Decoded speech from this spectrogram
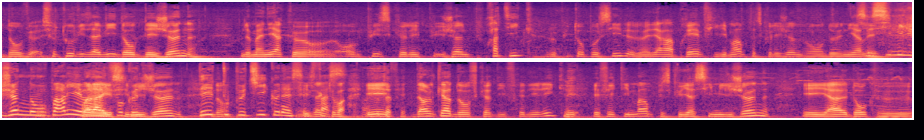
donc surtout vis-à-vis donc des jeunes, de manière que on puisse que les jeunes pratiquent le plus tôt possible, de manière après finalement parce que les jeunes vont devenir Ces les 6000 jeunes dont vous parliez, voilà, voilà, il les faut 6000 que jeunes dès donc- tout petits ils connaissent et Exactement. fassent. Et tout à fait. dans le cadre de ce qu'a dit Frédéric, Mais- effectivement, puisqu'il y a 6000 jeunes, et il y a donc, euh,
